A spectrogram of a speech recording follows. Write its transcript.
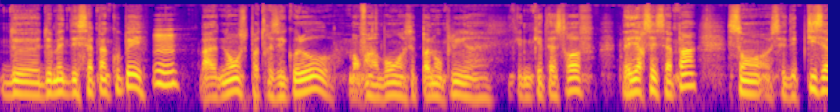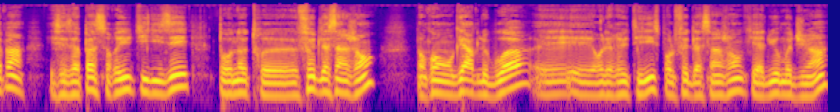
de, de, mettre des sapins coupés. Mmh. Bah non, c'est pas très écolo. Mais enfin bon, c'est pas non plus hein, une catastrophe. D'ailleurs, ces sapins sont, c'est des petits sapins et ces sapins sont réutilisés pour notre euh, feu de la Saint-Jean. Donc on garde le bois et, on les réutilise pour le feu de la Saint-Jean qui a lieu au mois de juin.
